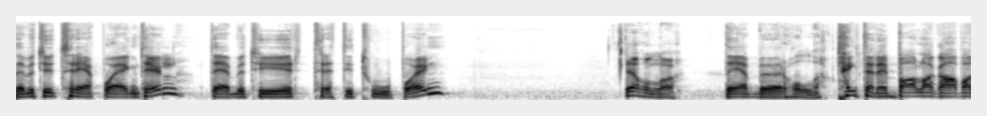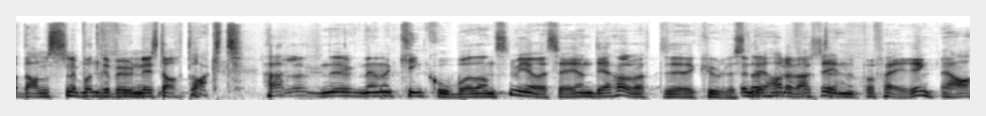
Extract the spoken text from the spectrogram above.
Det betyr tre poeng til. Det betyr 32 poeng. Det holder. Det bør holde. Tenk deg de balagaba-dansene på tribunen i startdrakt. Den King Cobra-dansen vi gjør i serien, det hadde vært det kuleste. Det hadde vært det. inne på feiring. Ja,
